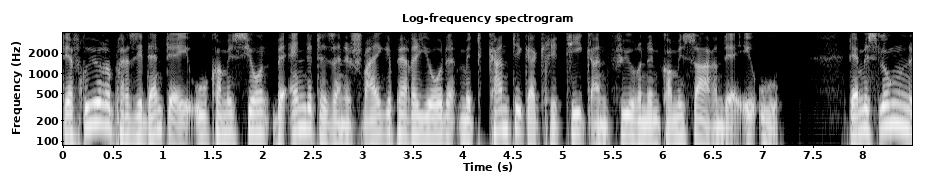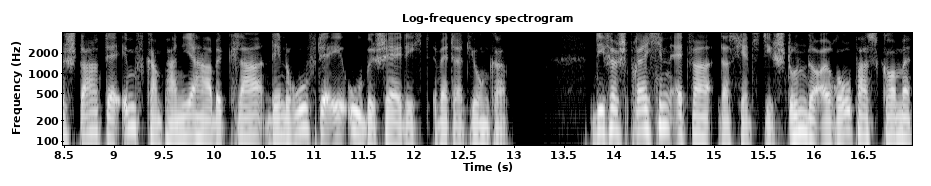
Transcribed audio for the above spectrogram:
Der frühere Präsident der EU-Kommission beendete seine Schweigeperiode mit kantiger Kritik an führenden Kommissaren der EU. Der misslungene Start der Impfkampagne habe klar den Ruf der EU beschädigt, wettert Juncker. Die Versprechen etwa, dass jetzt die Stunde Europas komme,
